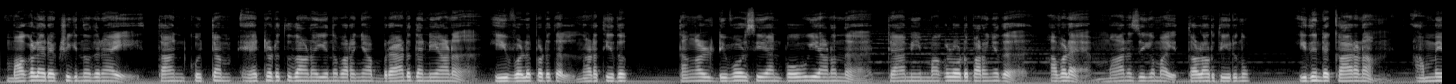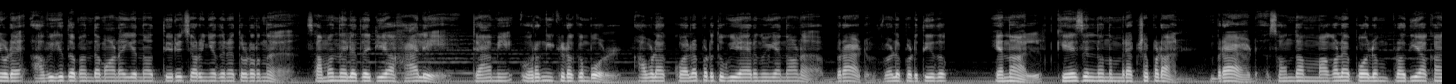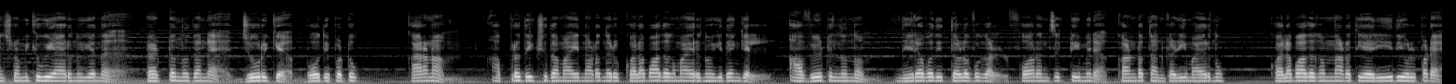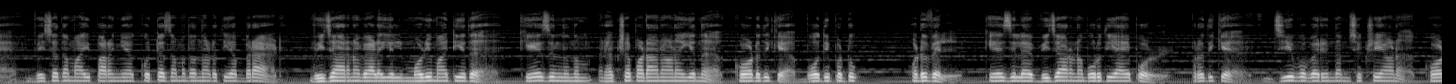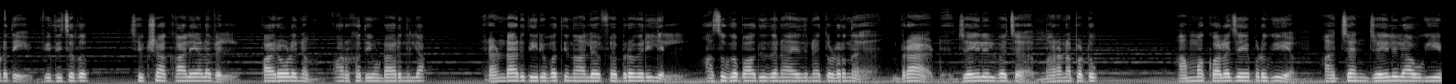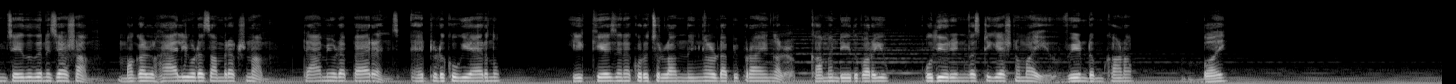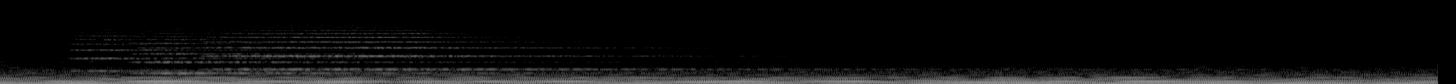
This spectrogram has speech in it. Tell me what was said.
മകളെ രക്ഷിക്കുന്നതിനായി താൻ കുറ്റം ഏറ്റെടുത്തതാണ് എന്ന് പറഞ്ഞ ബ്രാഡ് തന്നെയാണ് ഈ വെളിപ്പെടുത്തൽ നടത്തിയത്. തങ്ങൾ ഡിവോഴ്സ് ചെയ്യാൻ പോവുകയാണെന്ന് ടാമി മകളോട് പറഞ്ഞത് അവളെ മാനസികമായി തളർത്തിയിരുന്നു. ഇതിന്റെ കാരണം അമ്മയുടെ അവിഹിത ബന്ധമാണ് എന്ന് തിരിച്ചറിഞ്ഞതിനെ തുടർന്ന് സമനില തെറ്റിയ ഹാലി ടാമി ഉറങ്ങിക്കിടക്കുമ്പോൾ അവളെ കൊലപ്പെടുത്തുകയായിരുന്നു എന്നാണ് ബ്രാഡ് വെളിപ്പെടുത്തിയത്. എന്നാൽ കേസിൽ നിന്നും രക്ഷപ്പെടാൻ ബ്രാഡ് സ്വന്തം മകളെ പോലും പ്രതിയാക്കാൻ ശ്രമിക്കുകയായിരുന്നു എന്ന് പെട്ടെന്ന് തന്നെ ജൂറിക്ക് ബോധ്യപ്പെട്ടു. കാരണം അപ്രതീക്ഷിതമായി നടന്നൊരു കൊലപാതകമായിരുന്നു ഇതെങ്കിൽ ആ വീട്ടിൽ നിന്നും നിരവധി തെളിവുകൾ ഫോറൻസിക് ടീമിന് കണ്ടെത്താൻ കഴിയുമായിരുന്നു. കൊലപാതകം നടത്തിയ രീതി ഉൾപ്പെടെ വിശദമായി പറഞ്ഞ് കുറ്റസമ്മതം നടത്തിയ ബ്രാഡ് വിചാരണവേളയിൽ മൊഴി മാറ്റിയത് കേസിൽ നിന്നും രക്ഷപ്പെടാനാണ് എന്ന് കോടതിക്ക് ബോധ്യപ്പെട്ടു. ഒടുവിൽ കേസിലെ വിചാരണ പൂർത്തിയായപ്പോൾ പ്രതിക്ക് ജീവപര്യന്തം ശിക്ഷയാണ് കോടതി വിധിച്ചത്. ശിക്ഷാ കാലയളവിൽ പരോളിനും അർഹതയുണ്ടായിരുന്നില്ല. രണ്ടായിരത്തി ഇരുപത്തിനാല് ഫെബ്രുവരിയിൽ അസുഖബാധിതനായതിനെ തുടർന്ന് ബ്രാഡ് ജയിലിൽ വെച്ച് മരണപ്പെട്ടു. അമ്മ കൊല ചെയ്യപ്പെടുകയും അച്ഛൻ ജയിലിലാവുകയും ചെയ്തതിനു ശേഷം മകൾ ഹാലിയുടെ സംരക്ഷണം ടാമിയുടെ പാരൻസ് ഏറ്റെടുക്കുകയായിരുന്നു. ഈ കേസിനെ കുറിച്ചുള്ള നിങ്ങളുടെ അഭിപ്രായങ്ങൾ കമന്റ് ചെയ്ത് പറയൂ. പുതിയൊരു ഇൻവെസ്റ്റിഗേഷനുമായി വീണ്ടും കാണാം. ബൈ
